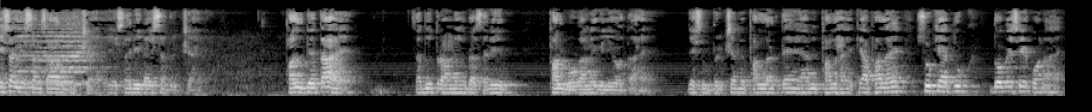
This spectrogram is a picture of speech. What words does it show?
ऐसा ये संसार वृक्ष है, ये शरीर ऐसा वृक्ष है। फल देता है, सभी प्राणियों का शरीर फल भोगाने के लिए होता है। जैसे वृक्ष में फल लगते हैं, यहाँ भी फल है। क्या फल है? सुख या दुख? दो में से एक होना है।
